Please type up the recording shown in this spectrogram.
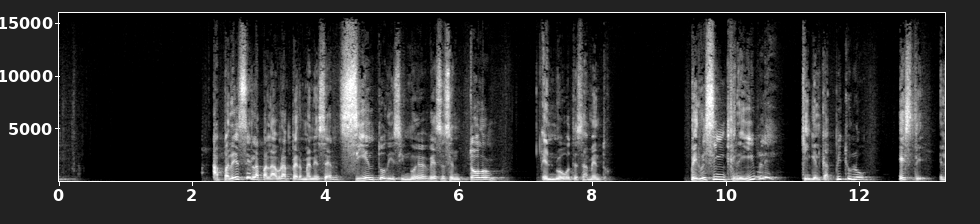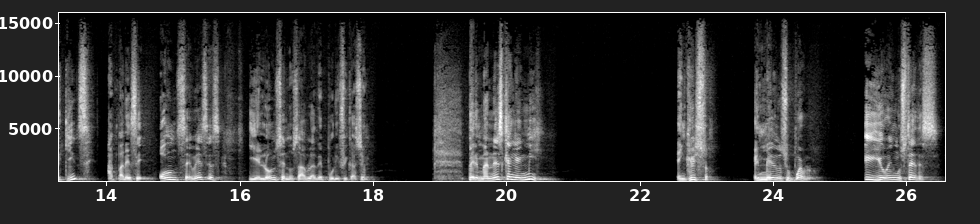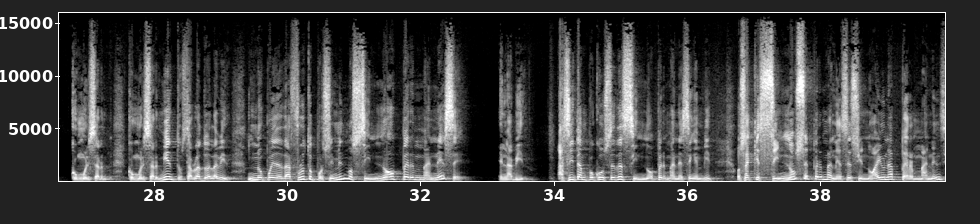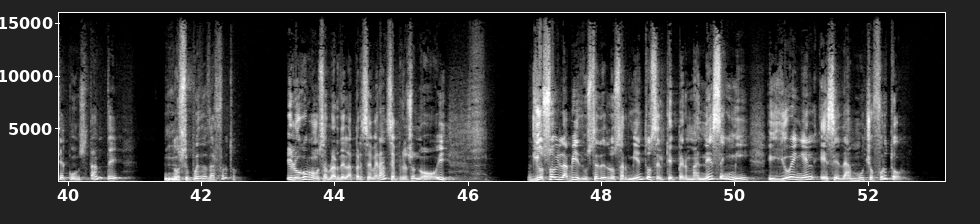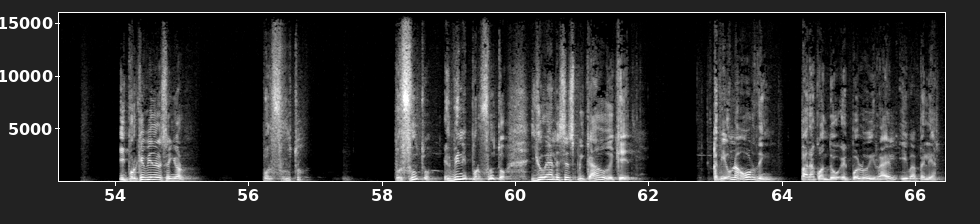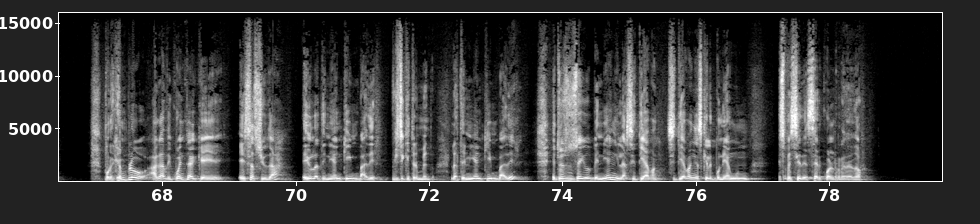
Aparece la palabra permanecer 119 veces en todo el Nuevo Testamento. Pero es increíble que en el capítulo este, el 15, aparece 11 veces y el 11 nos habla de purificación. Permanezcan en mí, en Cristo, en medio de su pueblo, y yo en ustedes como el, sarmiento, está hablando de la vid, no puede dar fruto por sí mismo si no permanece en la vid. Así tampoco ustedes si no permanecen en vid. O sea que si no se permanece, si no hay una permanencia constante, no se puede dar fruto. Y luego vamos a hablar de la perseverancia, pero eso no hoy. Yo soy la vid, ustedes los sarmientos, el que permanece en mí y yo en él, ese da mucho fruto. ¿Y por qué viene el Señor? Por fruto. Por fruto. Él viene por fruto. Yo ya les he explicado de que había una orden para cuando el pueblo de Israel iba a pelear. Por ejemplo, haga de cuenta que esa ciudad, ellos la tenían que invadir. Dice que tremendo. La tenían que invadir. Entonces ellos venían y la sitiaban. Sitiaban es que le ponían una especie de cerco alrededor.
